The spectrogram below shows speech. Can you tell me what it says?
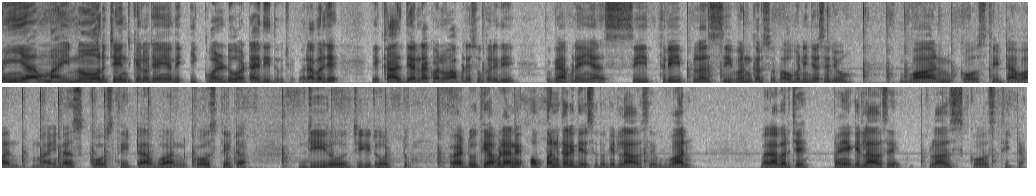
અહીંયા માઇનોર ચેન્જ કર્યો છે. અહીંયાથી ઇક્વલ ટુ હટાવી દીધું છે. બરાબર છે? એ ખાસ ધ્યાન રાખવાનું, આપણે શું કરી દઈએ? તો કે આપણે અહીંયા C three plus C one કરશું. તો આવું બની જશે જો one cos theta one minus cos theta one cos theta zero zero two હવે ટુથી આપણે આને ઓપન કરી દઈશું. તો કેટલા આવશે? વન બરાબર છે? તો અહીંયા કેટલા આવશે? પ્લસ કોસ થીટા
